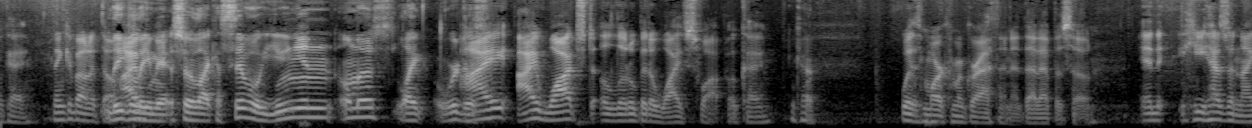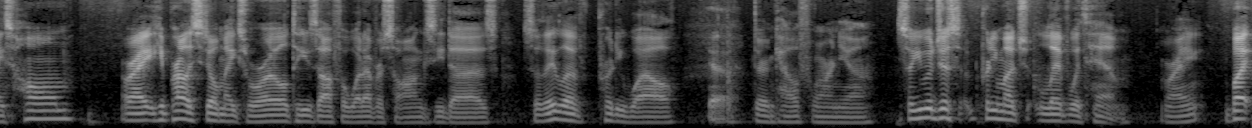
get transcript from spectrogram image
Okay, think about it though. legally, I- ma- so like a civil union almost. Like we're just I I watched a little bit of Wife Swap, okay, okay. with Mark McGrath in it that episode, and he has a nice home, right? He probably still makes royalties off of whatever songs he does, so they live pretty well. Yeah, They're in California, so you would just pretty much live with him, right? But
